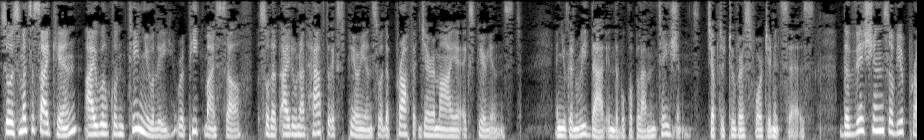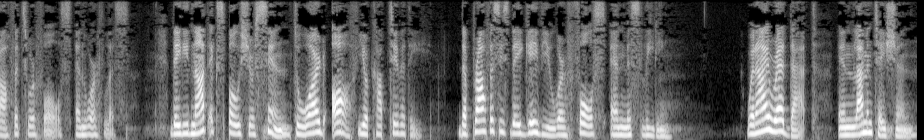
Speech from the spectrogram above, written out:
So as much as I can, I will continually repeat myself so that I do not have to experience what the prophet Jeremiah experienced. And you can read that in the book of Lamentations, chapter 2 verse 14 it says, the visions of your prophets were false and worthless. They did not expose your sin to ward off your captivity. The prophecies they gave you were false and misleading. When I read that in Lamentation,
